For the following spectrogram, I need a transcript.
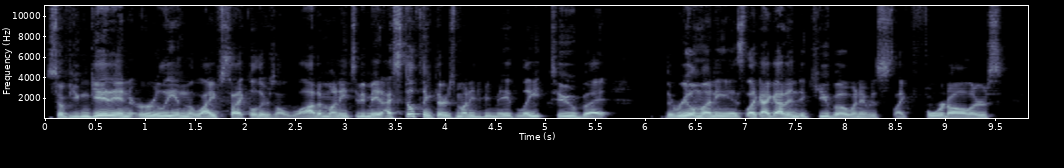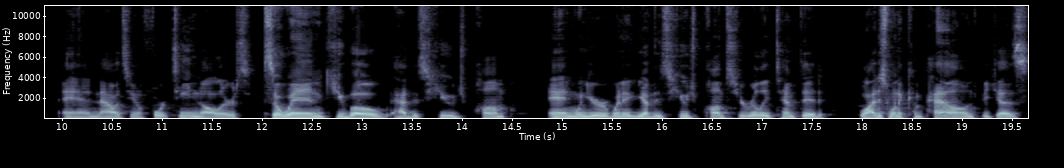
so if you can get in early in the life cycle there's a lot of money to be made i still think there's money to be made late too but the real money is like i got into cubo when it was like four dollars and now it's you know fourteen dollars so when cubo had this huge pump and when you're when you have these huge pumps you're really tempted well i just want to compound because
